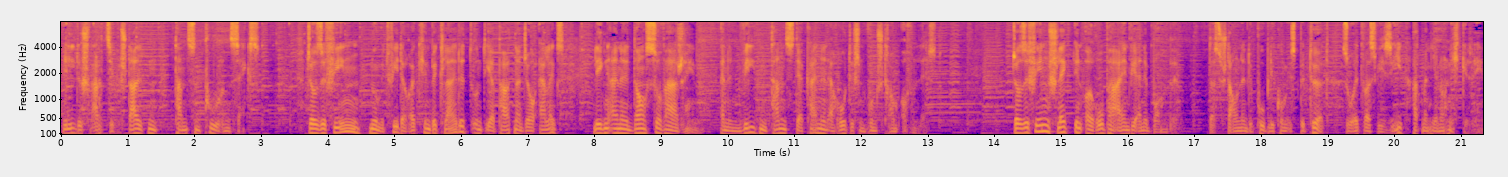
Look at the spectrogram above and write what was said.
Wilde schwarze Gestalten tanzen puren Sex. Josephine, nur mit Federröckchen bekleidet, und ihr Partner Joe Alex legen eine Danse Sauvage hin, einen wilden Tanz, der keinen erotischen Wunschtraum offen lässt. Josephine schlägt in Europa ein wie eine Bombe. Das staunende Publikum ist betört. So etwas wie sie hat man hier noch nicht gesehen.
